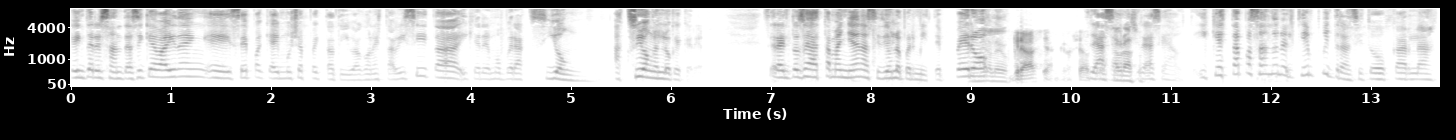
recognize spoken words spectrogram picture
Qué interesante. Así que Biden eh, sepa que hay mucha expectativa con esta visita y queremos ver acción. Acción es lo que queremos. Será entonces hasta mañana, si Dios lo permite. Pero. Gracias, gracias. a todos. gracias, Abrazo. gracias a usted. ¿Y qué está pasando en el tiempo y tránsito, Carla?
